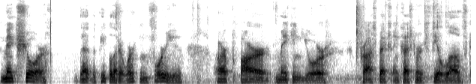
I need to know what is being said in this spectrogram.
make sure that the people that are working for you are are making your prospects and customers feel loved,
